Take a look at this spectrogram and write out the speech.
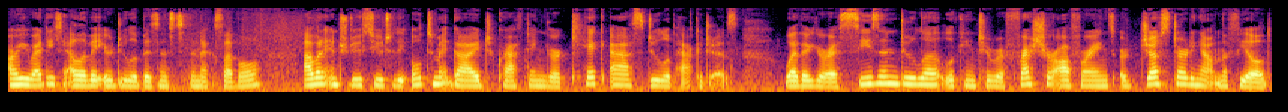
Are you ready to elevate your doula business to the next level? I want to introduce you to the ultimate guide to crafting your kick ass doula packages. Whether you're a seasoned doula looking to refresh your offerings or just starting out in the field,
